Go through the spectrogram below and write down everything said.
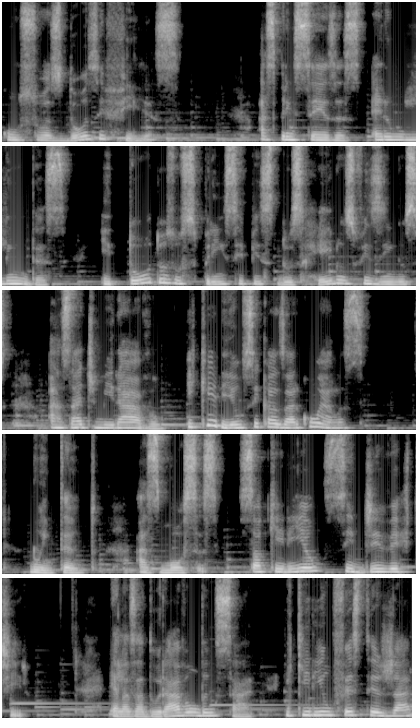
com suas doze filhas. As princesas eram lindas e todos os príncipes dos reinos vizinhos as admiravam e queriam se casar com elas. No entanto, as moças só queriam se divertir. Elas adoravam dançar e queriam festejar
